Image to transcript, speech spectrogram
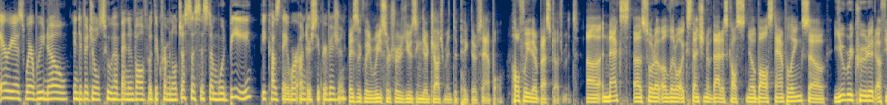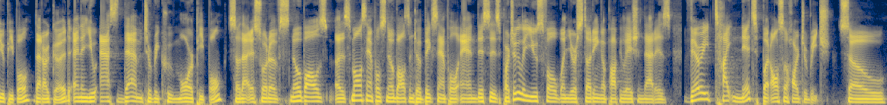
areas where we know individuals who have been involved with the criminal justice system would be because they were under supervision. Basically, researchers using their judgment to pick their sample. Hopefully, their best judgment. Uh, next, uh, sort of a little extension of that is called snowball sampling. So you recruited a few people that are good, and then you ask them to recruit more people. So that is sort of snowballs, a small sample snowballs into a big sample. And this is particularly useful when you're studying a population that is very tight knit, but also hard to reach. So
